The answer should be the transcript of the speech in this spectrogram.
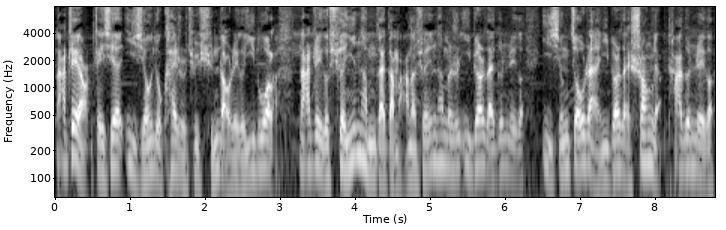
那这样，这些异形就开始去寻找这个伊多了。那这个炫音他们在干嘛呢？炫音他们是一边在跟这个异形交战，一边在商量。他跟这个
